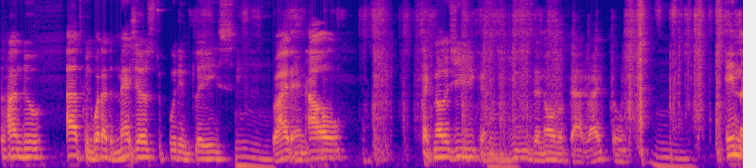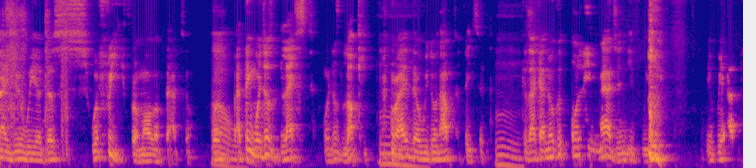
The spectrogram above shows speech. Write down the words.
to handle earthquake. What are the measures to put in place, mm. right? And how technology can be used and all of that, right? So mm. in Nigeria, we are just we're free from all of that. So Oh. I think we're just blessed. We're just lucky, mm. right? That we don't have to face it. Because I can only imagine if we if we had to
